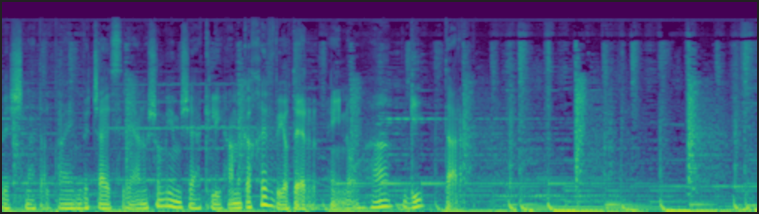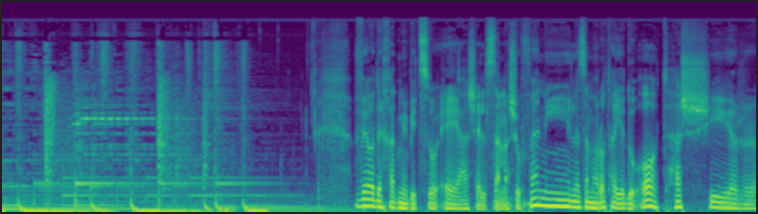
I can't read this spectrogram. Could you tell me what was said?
בשנת 2019 אנו שומעים שהכלי המככב ביותר הינו הגיטרה. ועוד אחד מביצועיה של סמה שופני לזמרות הידועות, השיר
